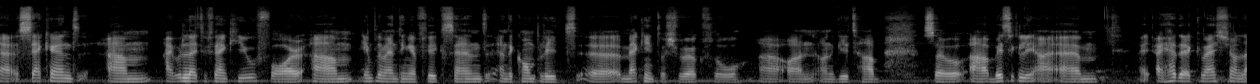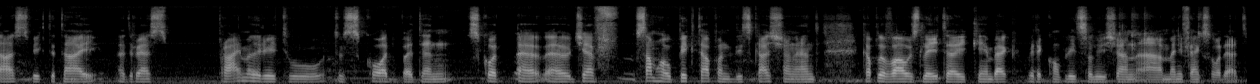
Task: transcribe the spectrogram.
uh, second, um, I would like to thank you for um, implementing a fix and, and the complete uh, Macintosh workflow uh, on, on GitHub. So basically, I, um, I, I, had a question last week that I addressed primarily to to Scott, but then Scott uh, uh, Jeff somehow picked up on the discussion, and a couple of hours later he came back with a complete solution. Uh, many thanks for that.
